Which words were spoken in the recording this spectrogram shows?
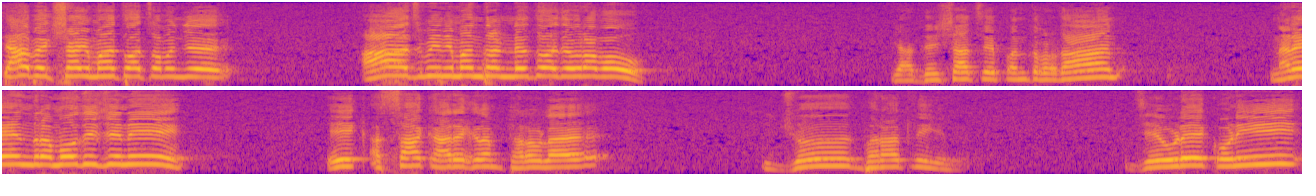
त्यापेक्षाही महत्वाचं म्हणजे आज मी निमंत्रण देतोय देवरा भाऊ. या देशाचे पंतप्रधान नरेंद्र मोदीजींनी एक असा कार्यक्रम ठरवलाय की जगभरातली जेवढे कोणी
